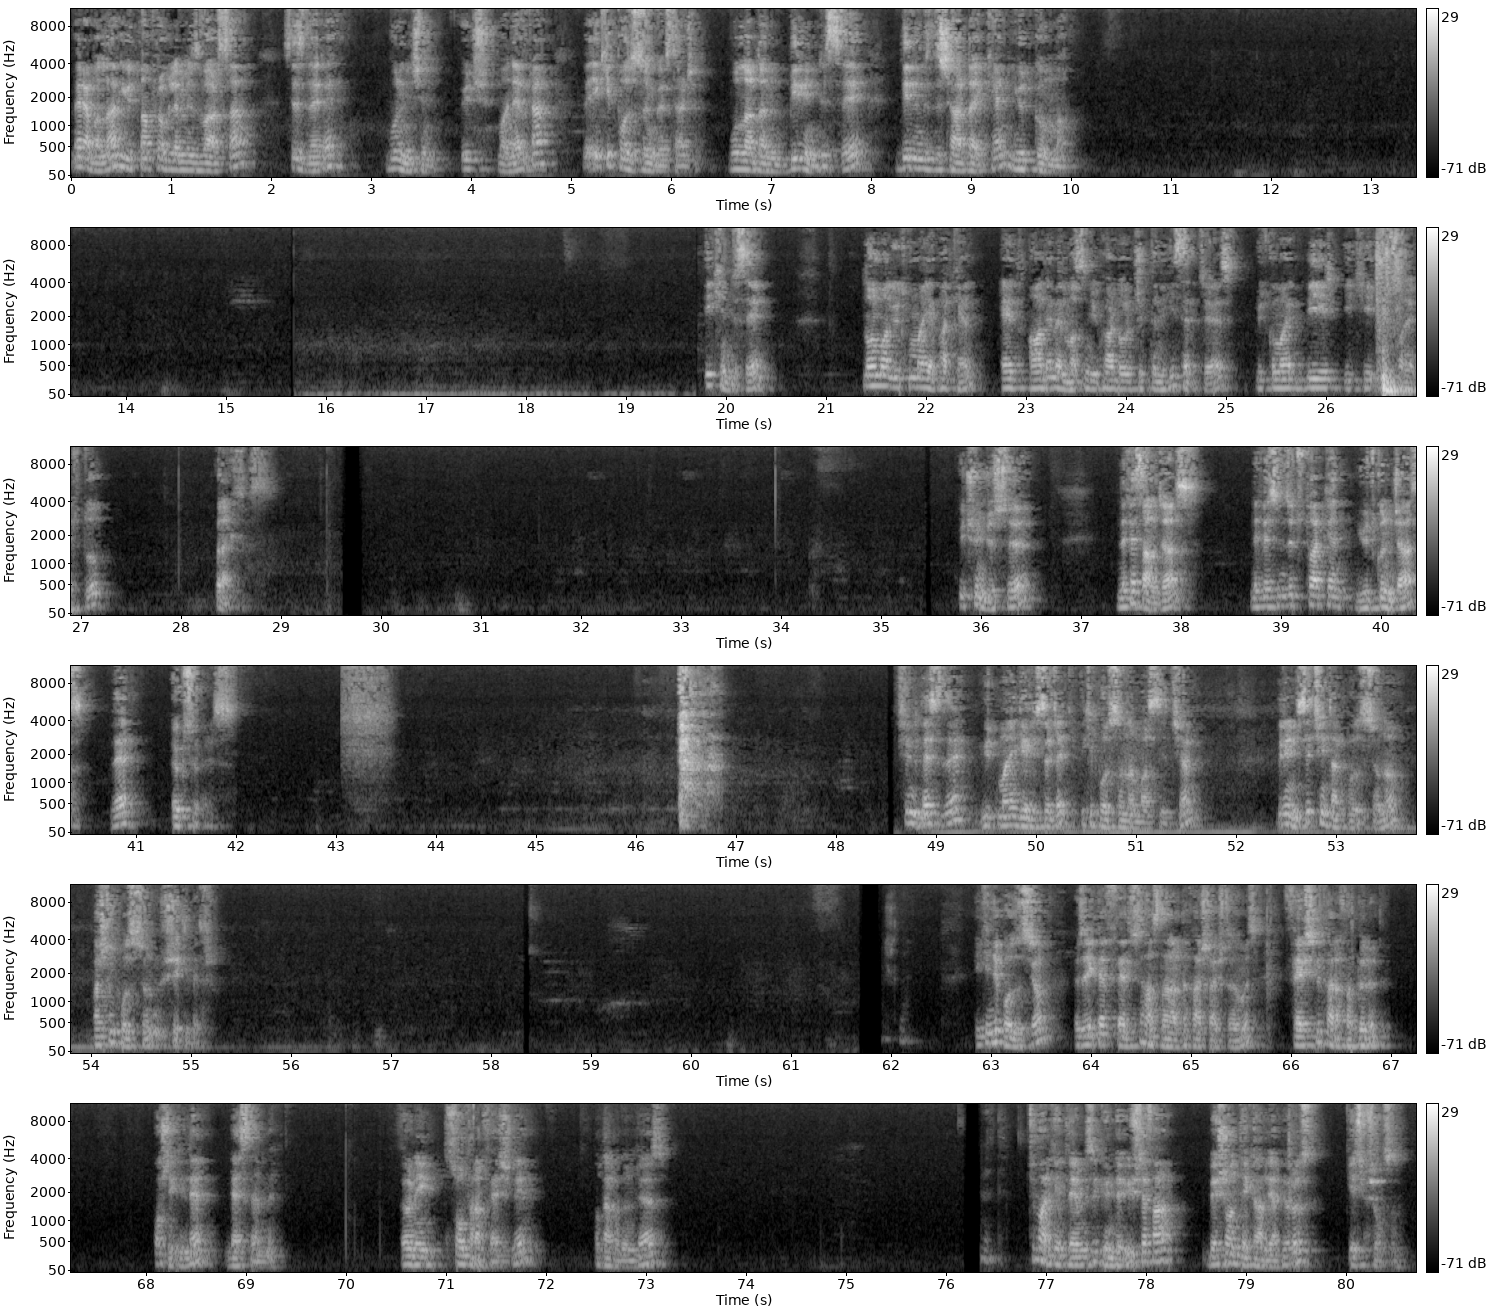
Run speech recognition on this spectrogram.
Merhabalar, yutma problemimiz varsa sizlere bunun için 3 manevra ve 2 pozisyon göstereceğim. Bunlardan birincisi dilimiz dışarıdayken yutkunma. İkincisi, normal yutkunma yaparken et, Adem elmasının yukarı doğru çıktığını hissedeceğiz. Yutkunmayı 1, 2, 3 saniye tutup bırakacağız. Üçüncüsü, nefes alacağız. Nefesimizi tutarken yutkunacağız ve öksüreriz. Şimdi de size yutmayı geliştirecek iki pozisyondan bahsedeceğim. Birincisi çintak pozisyonu. Başım pozisyonu şu şekildedir. İkinci pozisyon, özellikle felçli hastalarda karşılaştığımız felçli tarafa dönüp o şekilde beslenme. Örneğin sol taraf felçli, o tarafa döneceğiz. Tüm hareketlerimizi günde 3 defa 5-10 tekrar yapıyoruz. Geçmiş olsun.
